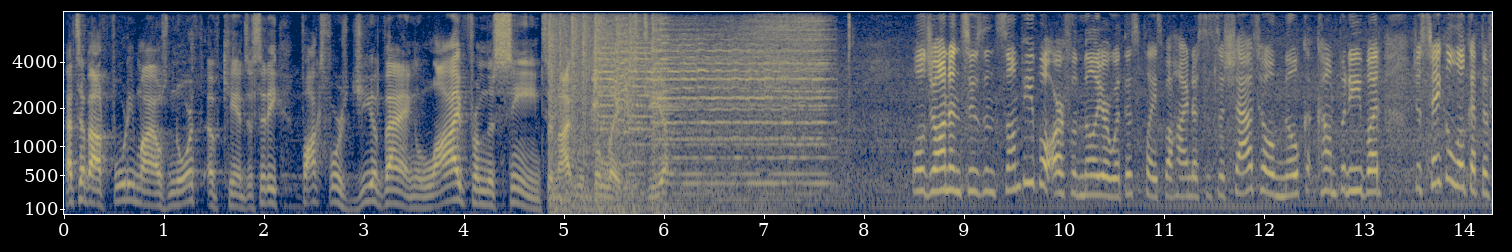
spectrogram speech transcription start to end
That's about 40 miles north of Kansas City. Fox 4's Gia Vang live from the scene tonight with the latest. Gia? Well, John and Susan, some people are familiar with this place behind us. It's the Shatto Milk Company, but just take a look at the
